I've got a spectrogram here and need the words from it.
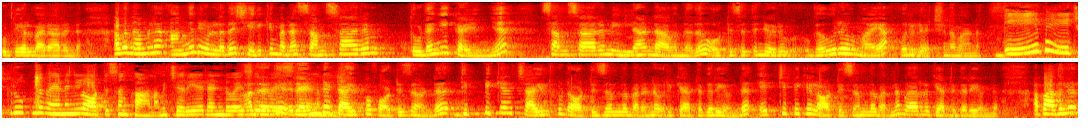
കുട്ടികൾ വരാറുണ്ട്. അപ്പൊ നമ്മൾ അങ്ങനെയുള്ളത് ശരിക്കും പറഞ്ഞാൽ സംസാരം തുടങ്ങിക്കഴിഞ്ഞ് സംസാരം ഇല്ലാണ്ടാവുന്നത് ഓട്ടിസത്തിന്റെ ഒരു ഗൗരവമായ ഒരു ലക്ഷണമാണ്. ഏത് ഏജ് ഗ്രൂപ്പിൽ വേണമെങ്കിലും ഓട്ടിസം കാണാം. ചെറിയ രണ്ട് വയസ്സ് അതായത് രണ്ട് ടൈപ്പ് ഓഫ് ഓട്ടിസം ഉണ്ട്. ടിപ്പിക്കൽ ചൈൽഡ്ഹുഡ് ഓട്ടിസം എന്ന് പറയുന്ന ഒരു കാറ്റഗറി ഉണ്ട്. എറ്റിപ്പിക്കൽ ഓട്ടിസം എന്ന് പറഞ്ഞ വേറൊരു കാറ്റഗറി ഉണ്ട്. അപ്പൊ അതിൽ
